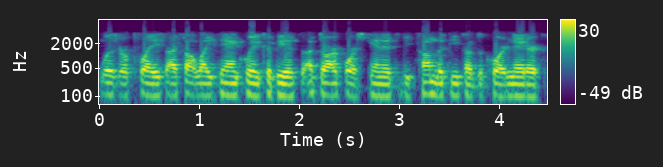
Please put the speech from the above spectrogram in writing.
was replaced, I felt like Dan Quinn could be a, a dark horse candidate to become the defensive coordinator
